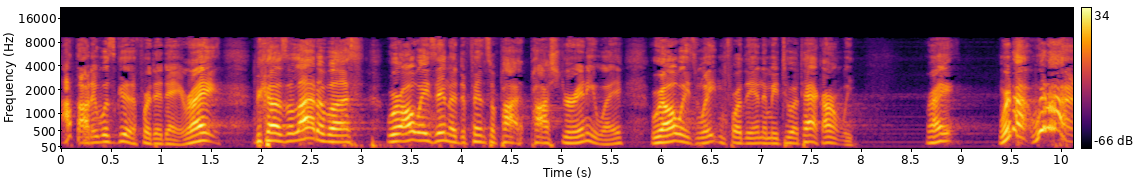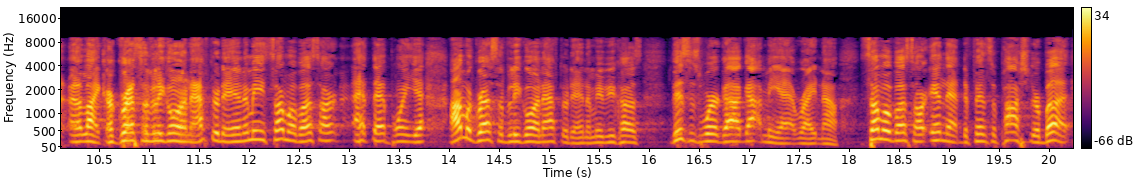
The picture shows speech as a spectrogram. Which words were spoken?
I thought it was good for today, right? Because a lot of us, we're always in a defensive posture anyway. We're always waiting for the enemy to attack, aren't we? Right? We're not, we're not uh, like aggressively going after the enemy. Some of us aren't at that point yet. I'm aggressively going after the enemy because this is where God got me at right now. Some of us are in that defensive posture, but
